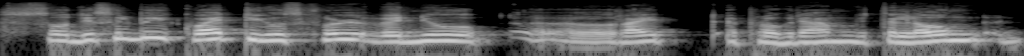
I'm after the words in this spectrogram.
So this will be quite useful when you uh, write a program with a long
